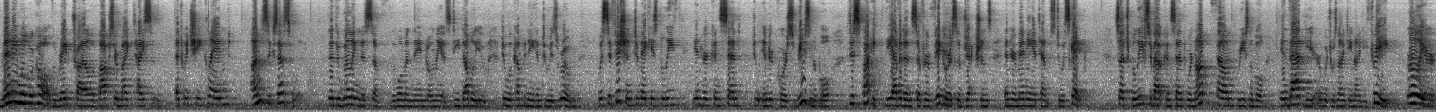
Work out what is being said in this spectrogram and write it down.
Many will recall the rape trial of boxer Mike Tyson, at which he claimed, unsuccessfully, that the willingness of the woman named only as DW to accompany him to his room was sufficient to make his belief in her consent to intercourse reasonable, despite the evidence of her vigorous objections and her many attempts to escape. Such beliefs about consent were not found reasonable in that year, which was 1993. Earlier,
